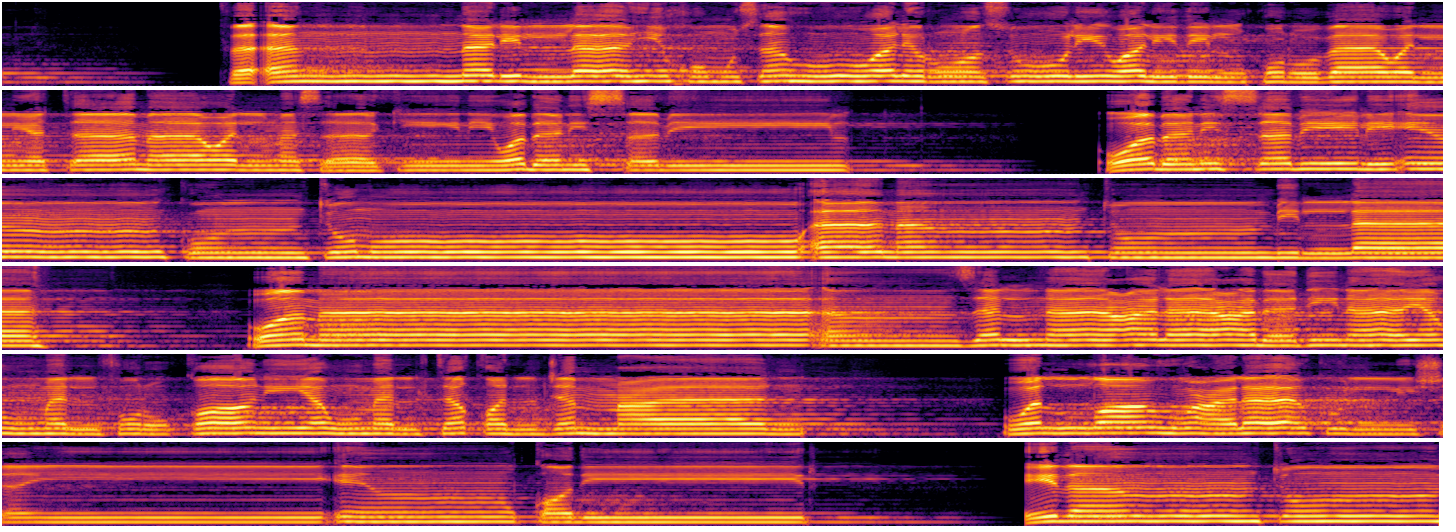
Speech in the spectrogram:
فأن لله خمسه وللرسول ولذي القربى واليتامى والمساكين وابن السبيل وابن السبيل إن كنتم آمنتم بالله وما أنزلنا على عبدنا يوم الفرقان يوم التقى الجمعان. والله على كل شيء قدير. إذا أنتم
